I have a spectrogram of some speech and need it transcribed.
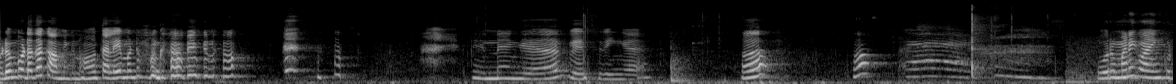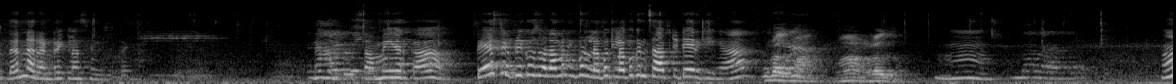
உடம்போட தான் காமிக்கணும். தலையை மட்டும் காமிக்கணும். என்னங்க பேசுறீங்க? ஒரு மணிக்கு வாங்கி கொடுத்தாரு நான் ரெண்டரைக்கெலாம் பண்ணுறது செம்மையா இருக்கா? டேஸ்ட் எப்படி இருக்கும் சொல்லாம நீங்க லபக்கு லபக்குன்னு சாப்பிட்டுட்டே இருக்கீங்க. ம் ஆ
